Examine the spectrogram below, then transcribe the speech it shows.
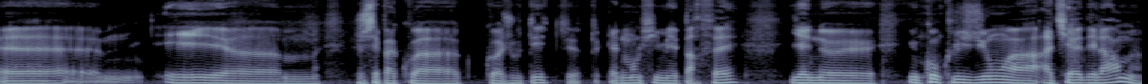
Et euh, je ne sais pas quoi, quoi ajouter, tellement le film est parfait. Il y a une, conclusion à, tirer des larmes,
